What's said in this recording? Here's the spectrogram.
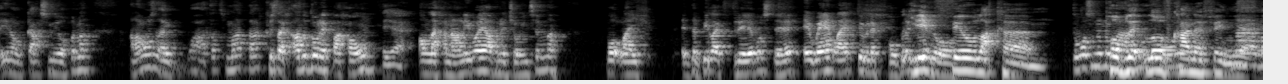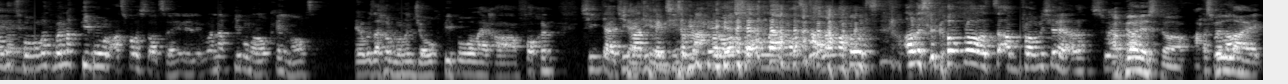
you know gassing me up and that. And I was like, wow, that's mad that because like I'd have done it back home Yeah. on like an alleyway having a joint in that, but like there'd be like three of us there. It weren't like doing it publicly. you didn't or, feel like um there wasn't public love kind of thing. Nah, yeah, not yeah, at all. When that people, that's what I started saying. It. When that people now came out, it was like a running joke. People were like, "Oh, fucking, see, you Check he him. thinks he's a rapper or something." like, What's that about? Honest to God, bro, I promise you, I swear. I'll be honest though, I I swear feel like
